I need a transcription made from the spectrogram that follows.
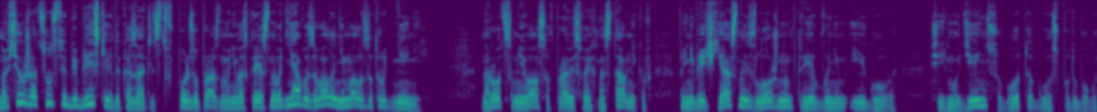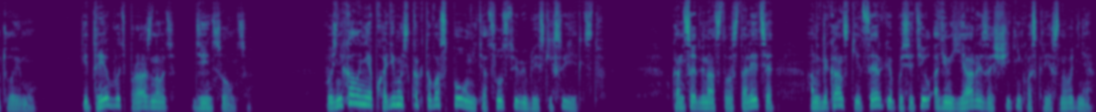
Но все же отсутствие библейских доказательств в пользу празднования воскресного дня вызывало немало затруднений. Народ сомневался в праве своих наставников пренебречь ясно изложенным требованиям Иеговы – седьмой день, суббота, Господу Богу твоему, и требовать праздновать День Солнца. Возникала необходимость как-то восполнить отсутствие библейских свидетельств. В конце XII столетия англиканские церкви посетил один ярый защитник воскресного дня.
